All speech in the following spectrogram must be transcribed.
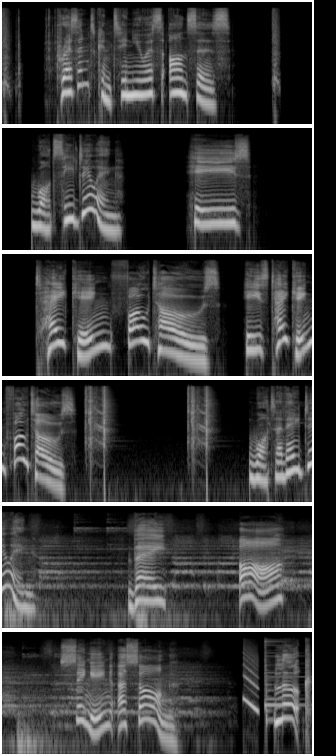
Present continuous answers. What's he doing? He's taking photos. He's taking photos. What are they doing? They are singing a song. Look!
